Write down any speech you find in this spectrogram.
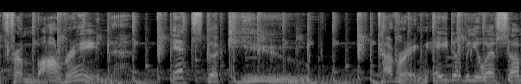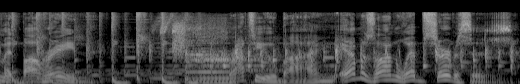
Live from Bahrain, it's theCUBE. Covering AWS Summit Bahrain. Brought to you by Amazon Web Services.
